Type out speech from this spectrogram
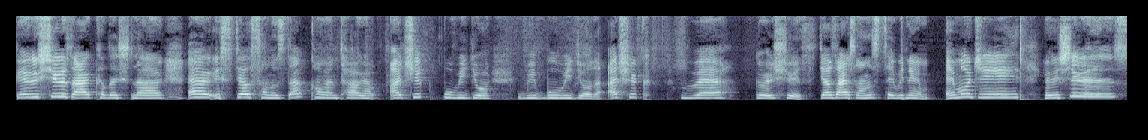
Görüşürüz arkadaşlar. Eğer istiyorsanız da komentarım açık bu video bu videoda açık ve görüşürüz. Yazarsanız sevinirim. Emoji. Görüşürüz.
